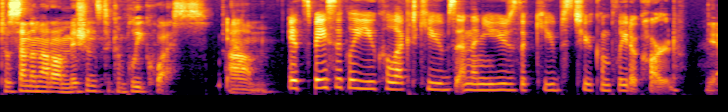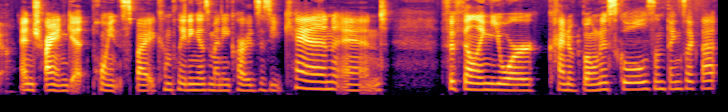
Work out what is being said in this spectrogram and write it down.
to send them out on missions to complete quests. Um, It's basically you collect cubes and then you use the cubes to complete a card yeah. and try and get points by completing as many cards as you can and fulfilling your kind of bonus goals and things like that.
